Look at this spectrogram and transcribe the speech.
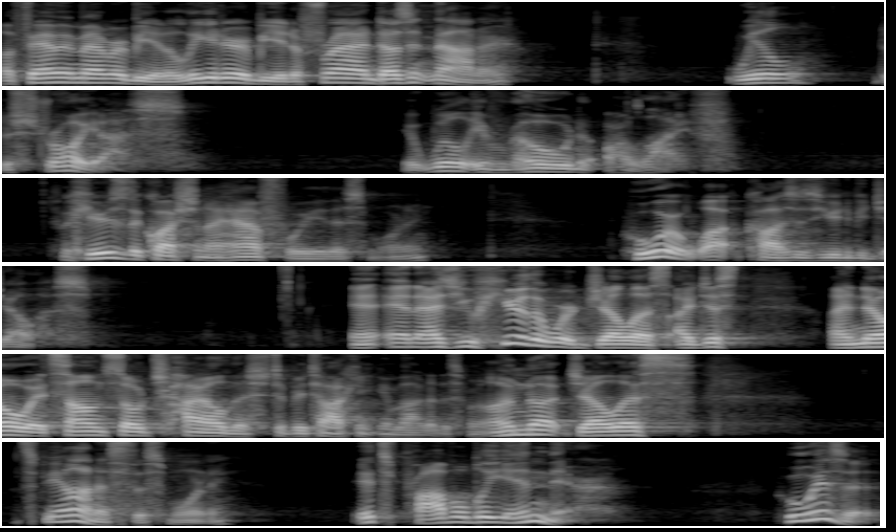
a family member, be it a leader, be it a friend, doesn't matter will destroy us, it will erode our life. So here's the question I have for you this morning Who or what causes you to be jealous? And, and as you hear the word jealous, I just, I know it sounds so childish to be talking about it this morning. I'm not jealous. Let's be honest this morning. It's probably in there. Who is it?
